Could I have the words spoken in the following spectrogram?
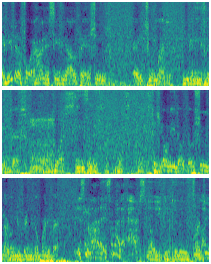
if you can afford a hundred sixty dollar pair of shoes every two months, you can easily invest. Of course, easily, because you don't need those. Those shoes not going to bring you no money back. It's a lot of it's a lot of apps though you can do. My G,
